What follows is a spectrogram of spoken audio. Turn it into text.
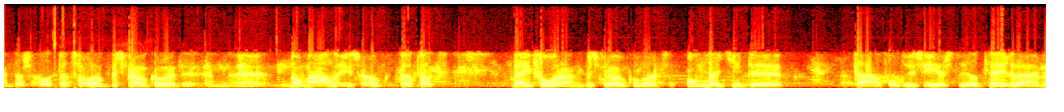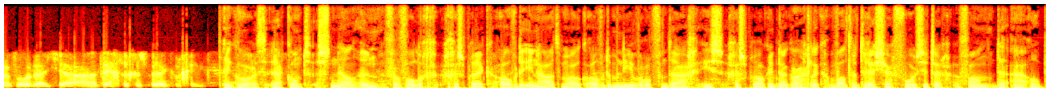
En dat zal, dat zal ook besproken worden. En uh, normaal is ook dat dat bij voorrang besproken wordt, omdat je de tafel dus eerst wilt leegruimen voordat je aan het echte gesprek begint. Ik hoor het. Er komt snel een vervolggesprek over de inhoud, maar ook over de manier waarop vandaag is gesproken. Ik dank u hartelijk Walter Drescher, voorzitter van de AOB.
